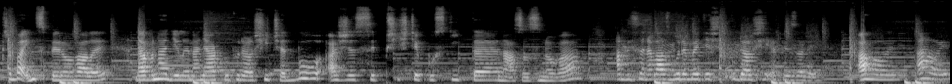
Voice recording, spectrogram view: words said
třeba inspirovali, navnadili na nějakou tu další četbu a že si příště pustíte nás znova. A my se na vás budeme těšit u další epizody. Ahoj. Ahoj.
